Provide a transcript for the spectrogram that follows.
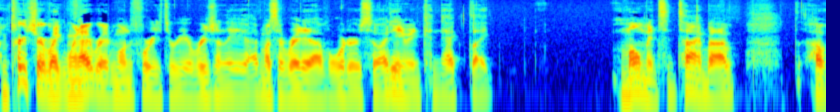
I'm pretty sure, like when I read 143 originally, I must have read it out of order, so I didn't even connect like moments in time. But I,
